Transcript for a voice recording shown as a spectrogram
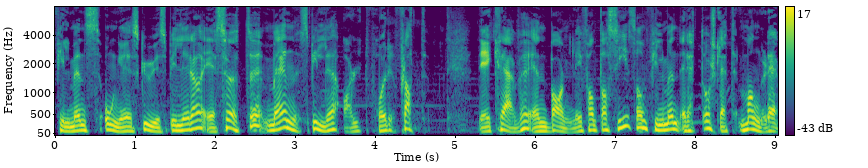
Filmens unge skuespillere er søte, men spiller altfor flatt. Det krever en barnlig fantasi som filmen rett og slett mangler.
